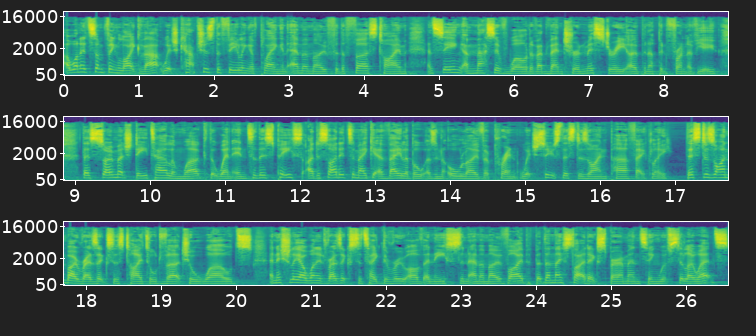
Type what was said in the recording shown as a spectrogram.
I wanted something like that which captures the feeling of playing an MMO for the first time and seeing a massive world of adventure and mystery open up in front of you. There's so much detail and work that went into this piece, I decided to make it available as an all over print which suits this design perfectly. This design by Resx is titled Virtual Worlds. Initially I wanted Resx to take the route of an Eastern MMO vibe, but then they started experimenting with silhouettes,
